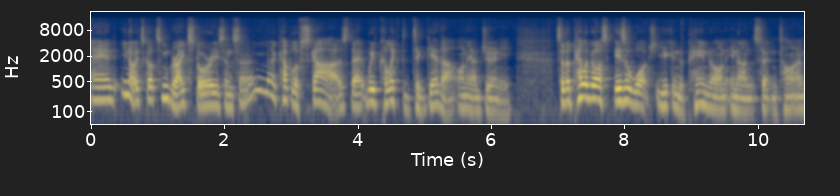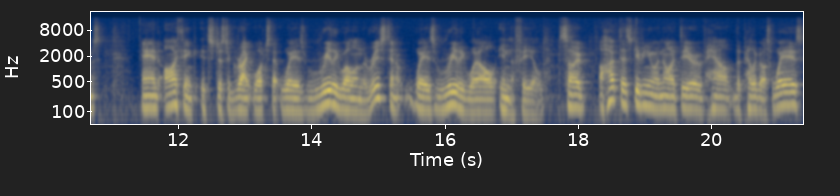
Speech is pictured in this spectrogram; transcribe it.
and, you know, it's got some great stories and some, a couple of scars that we've collected together on our journey. So the Pelagos is a watch you can depend on in uncertain times. And I think it's just a great watch that wears really well on the wrist and it wears really well in the field. So I hope that's given you an idea of how the Pelagos wears.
